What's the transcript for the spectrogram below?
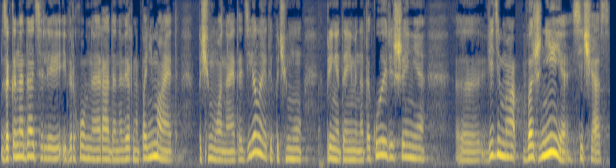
законодатели и Верховная Рада, наверное, понимает, почему она это делает и почему принято именно такое решение. Э, Видимо, важнее сейчас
